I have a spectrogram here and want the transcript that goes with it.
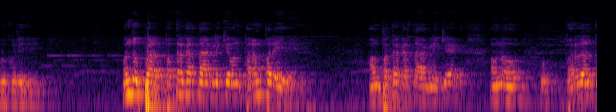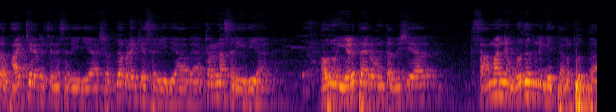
ಉಳ್ಕೊಂಡಿದ್ದೀವಿ. ಒಂದು ಪ, ಪತ್ರಕರ್ತ ಆಗಲಿಕ್ಕೆ ಒಂದು ಪರಂಪರೆ ಇದೆ. ಅವನು ಪತ್ರಕರ್ತ ಆಗಲಿಕ್ಕೆ ಅವನು ಬರೆದಂಥ ವಾಕ್ಯ ರಚನೆ ಸರಿ ಇದೆಯಾ, ಶಬ್ದ ಬಳಕೆ ಸರಿ ಇದೆಯಾ, ವ್ಯಾಕರಣ ಸರಿ ಇದೆಯಾ ಅವನು ಹೇಳ್ತಾ ಇರುವಂಥ ವಿಷಯ ಸಾಮಾನ್ಯ ಓದುಗನಿಗೆ ತಲುಪುತ್ತಾ,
